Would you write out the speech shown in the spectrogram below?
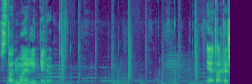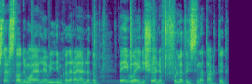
Stadyumu ayarlayıp geliyorum. Evet arkadaşlar stadyumu ayarlayabildiğim kadar ayarladım. Beyblade'i şöyle fırlatıcısına taktık.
